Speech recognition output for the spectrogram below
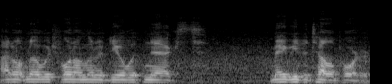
I don't know which one I'm going to deal with next. Maybe the teleporter.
